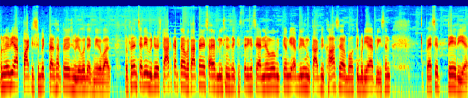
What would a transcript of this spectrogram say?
उनमें भी आप पार्टिसिपेट कर सकते हो इस वीडियो को देखने के बाद। तो फ्रेंड्स चलिए वीडियो स्टार्ट करते हैं बताते हैं इस एप्लीकेशन से किस तरीके से आने होगा, क्योंकि एप्लीकेशन काफ़ी खास है और बहुत ही बढ़िया एप्लीकेशन पैसे दे रही है।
